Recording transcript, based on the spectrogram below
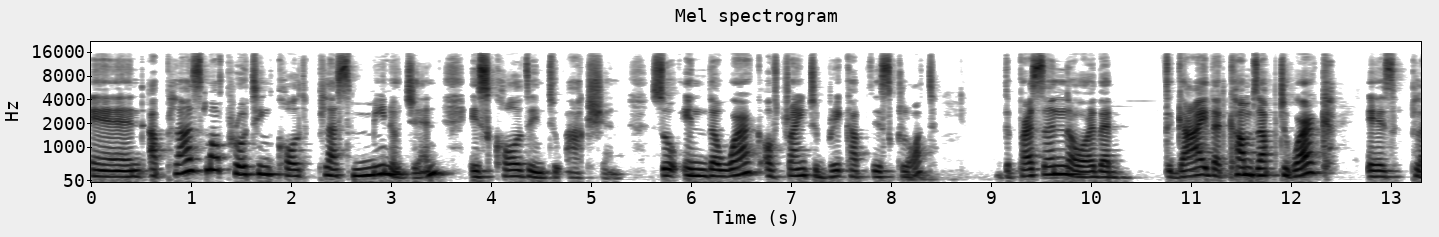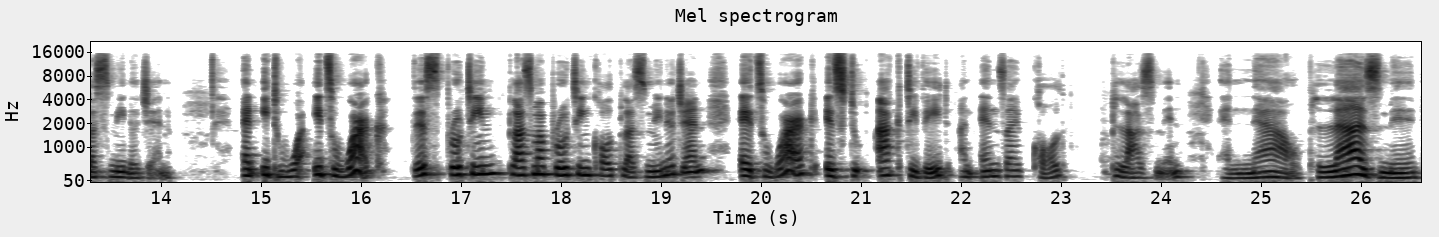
and a plasma protein called plasminogen is called into action. So, in the work of trying to break up this clot, the person or the, the guy that comes up to work is plasminogen. And it, its work, this protein, plasma protein called plasminogen, its work is to activate an enzyme called plasmin. And now, plasmin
